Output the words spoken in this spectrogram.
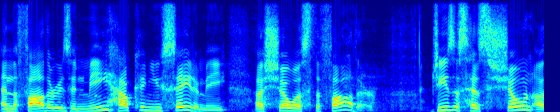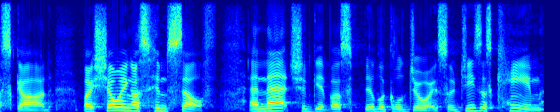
and the Father is in me? How can you say to me, uh, Show us the Father? Jesus has shown us God by showing us himself, and that should give us biblical joy. So Jesus came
